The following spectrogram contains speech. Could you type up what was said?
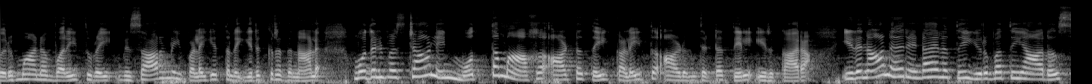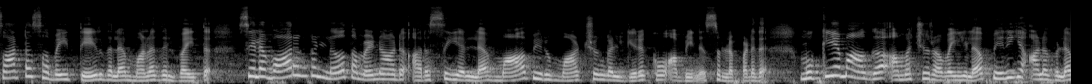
வருமான வரித்துறை விசாரணை வளையத்தில் இருக்கிறதுனால முதல்வர் ஸ்டாலின் மொத்தமாக ஆட்டத்தை கலைத்து ஆடும் திட்டத்தில் இருக்காரா? இதனால் ரெண்டாயிரத்தி இருபத்தி ஆறு சட்டசபை தேர்தலை மனதில் வைத்து சில வாரங்களில் தமிழ்நாடு அரசியலில் மாபெரும் மாற்றங்கள் இருக்கும் அப்படின்னு சொல்லப்படுது. முக்கியமாக அமைச்சரவையில் பெரிய அளவில்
